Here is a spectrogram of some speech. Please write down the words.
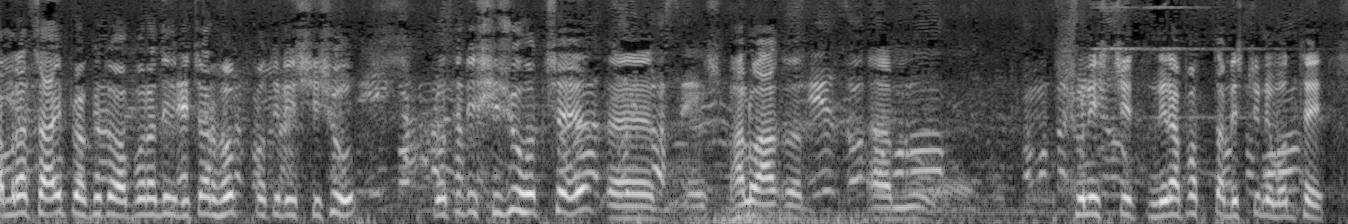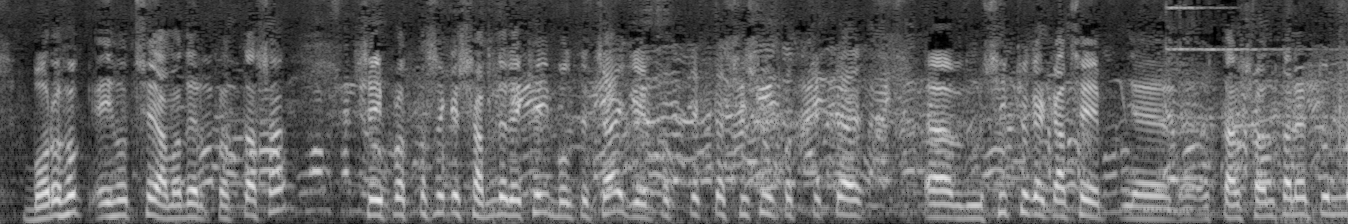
আমরা চাই প্রকৃত অপরাধীর বিচার হোক, প্রতিটি শিশু প্রতিটি শিশু হচ্ছে ভালো সুনিশ্চিত নিরাপত্তা বৃষ্টির মধ্যে বড় হোক, এই হচ্ছে আমাদের প্রত্যাশা। সেই প্রত্যাশাকে সামনে রেখেই বলতে চাই যে প্রত্যেকটা শিশু, প্রত্যেকটা শিক্ষকের কাছে তার সন্তানের তুল্য।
